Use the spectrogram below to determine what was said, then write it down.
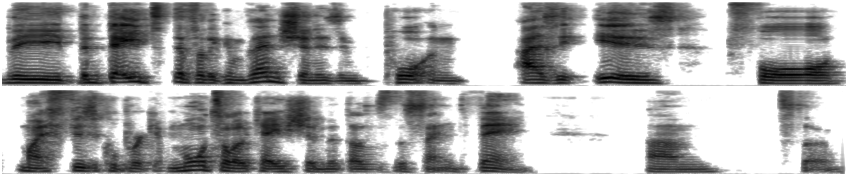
the the data for the convention is important as it is for my physical brick and mortar location that does the same thing. Um so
